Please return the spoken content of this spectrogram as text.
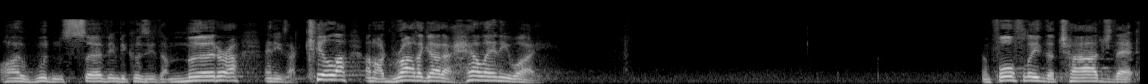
I wouldn't serve him because he's a murderer and he's a killer and I'd rather go to hell anyway. And fourthly, the charge that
